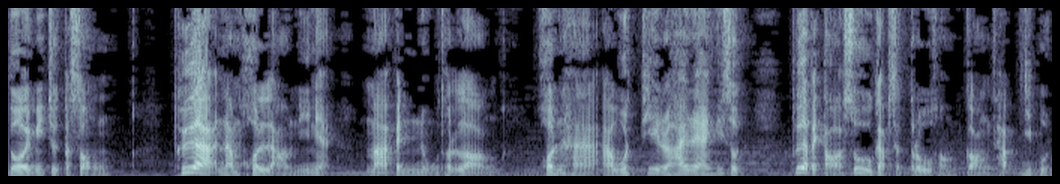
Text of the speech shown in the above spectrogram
โดยมีจุดประสงค์ เพื่อนำคนเหล่านี้เนี่ยมาเป็นหนูทดลอง ค้นหาอาวุธที่ร้ายแรงที่สุด เพื่อไปต่อสู้กับศัตรูของกองทัพญี่ปุ่น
